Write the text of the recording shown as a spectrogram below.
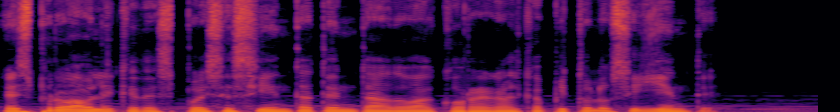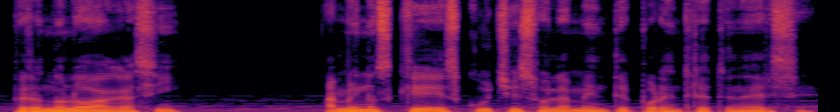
Es probable que después se sienta tentado a correr al capítulo siguiente, pero no lo haga así, a menos que escuche solamente por entretenerse.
